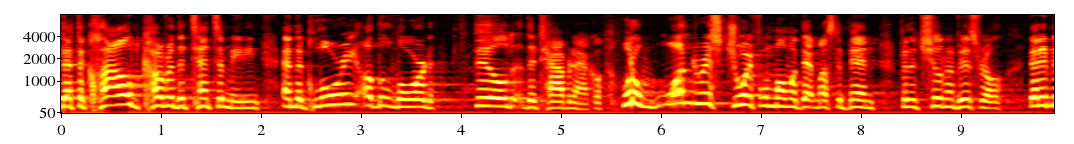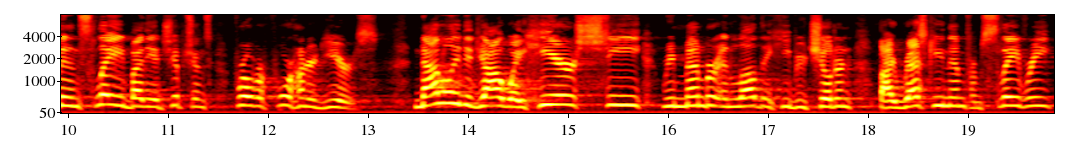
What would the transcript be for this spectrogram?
that the cloud covered the tent of meeting and the glory of the Lord filled the tabernacle. What a wondrous, joyful moment that must have been for the children of Israel that had been enslaved by the Egyptians for over 400 years. Not only did Yahweh hear, see, remember, and love the Hebrew children by rescuing them from slavery,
